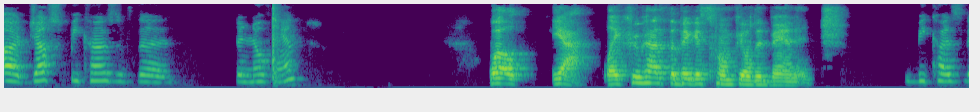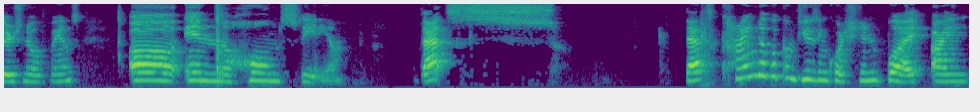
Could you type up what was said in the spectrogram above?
Uh, just because of the the no fans. Well, yeah, like who has the biggest home field advantage? because there's no fans. Uh in the home stadium. That's that's kind of a confusing question but i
